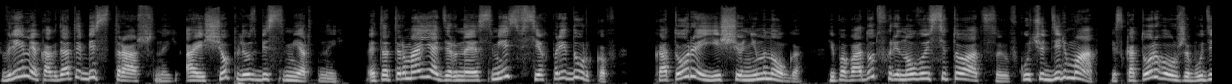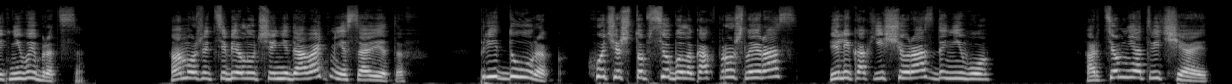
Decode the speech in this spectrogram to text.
Время, когда ты бесстрашный, а еще плюс бессмертный. Это термоядерная смесь всех придурков, которые еще немного и попадут в хреновую ситуацию, в кучу дерьма, из которого уже будет не выбраться. А может, тебе лучше не давать мне советов? Придурок! Хочешь, чтоб все было как в прошлый раз? Или как еще раз до него? Артем не отвечает.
